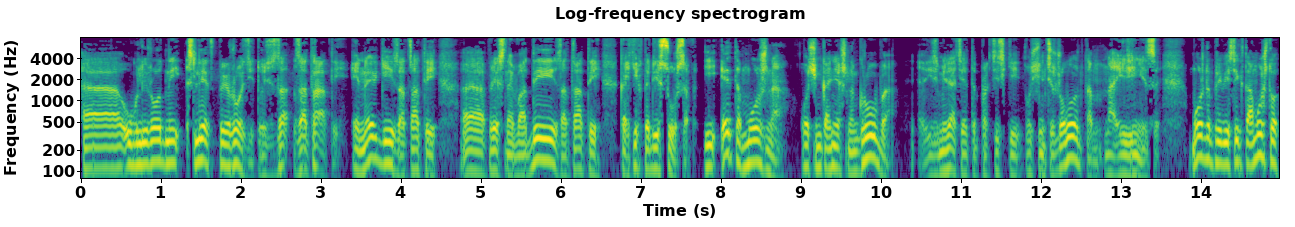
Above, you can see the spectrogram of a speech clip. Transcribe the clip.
э, углеродный след в природе, то есть за, затраты энергии, затраты э, пресной воды, затраты каких-то ресурсов. И это можно очень, конечно, грубо, измерять это практически очень тяжело, там, на единицы, можно привести к тому, что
